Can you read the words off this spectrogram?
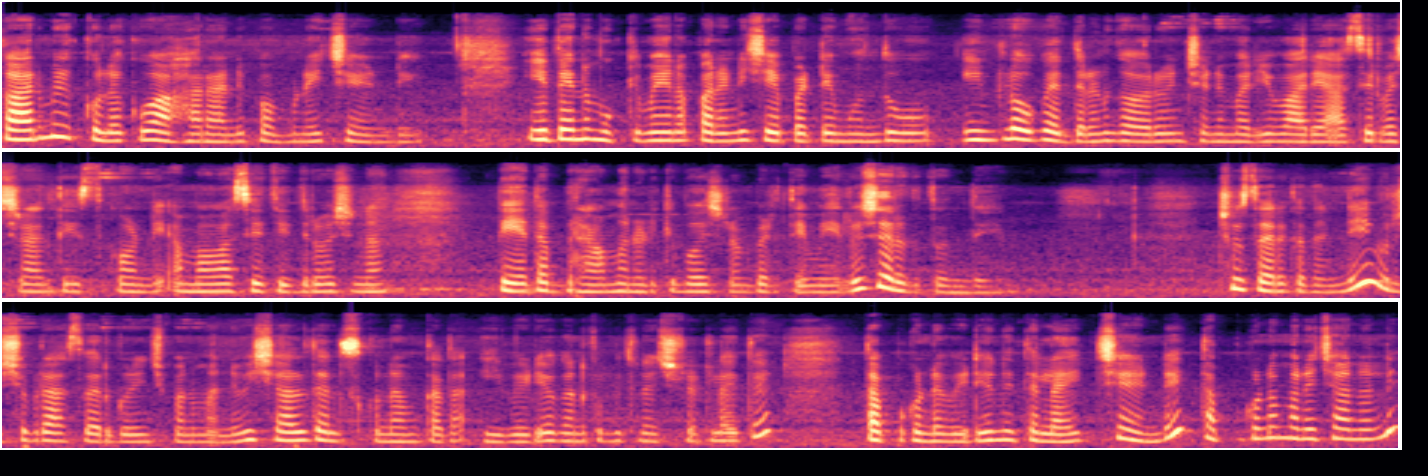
కార్మికులకు ఆహారాన్ని పంపిణీ చేయండి. ఏదైనా ముఖ్యమైన పనిని చేపట్టే ముందు ఇంట్లో పెద్దలను గౌరవించండి మరియు వారి ఆశీర్వచనాలు తీసుకోండి. అమావాస్య తిథి రోజున పేద బ్రాహ్మణుడికి భోజనం పెడితే మేలు జరుగుతుంది. చూసారు కదండి? వృషభ రాశి వారి గురించి మనం అన్ని విషయాలు తెలుసుకున్నాం కదా. ఈ వీడియో కనుక మీకు నచ్చినట్లయితే తప్పకుండా వీడియోని అయితే లైక్ చేయండి. తప్పకుండా మన ఛానల్ని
